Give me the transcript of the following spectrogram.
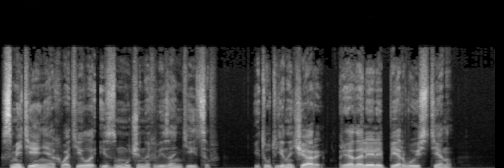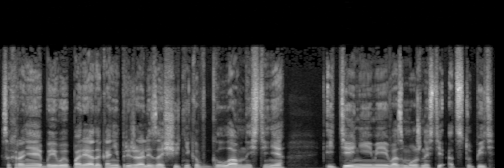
Смятение охватило измученных византийцев. И тут янычары преодолели первую стену — Сохраняя боевой порядок, они прижали защитников к главной стене, и те, не имея возможности отступить,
